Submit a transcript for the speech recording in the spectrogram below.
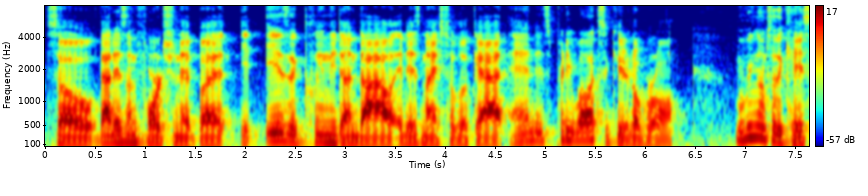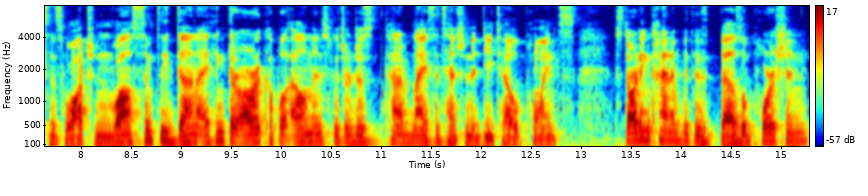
So that is unfortunate, but it is a cleanly done dial. It is nice to look at, and it's pretty well executed overall. Moving on to the case of this watch, and while simply done, I think there are a couple elements which are just kind of nice attention to detail points. Starting kind of with this bezel portion,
